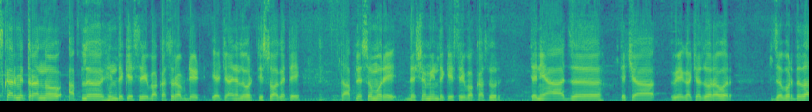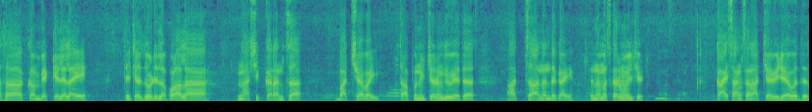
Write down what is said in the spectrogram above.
नमस्कार मित्रांनो आपलं हिंद केसरी बाकासूर अपडेट या चॅनलवरती स्वागत आहे. तर आपल्यासमोर आहे दशम हिंद केसरी बाकासूर. त्यांनी आज त्याच्या वेगाच्या जोरावर जबरदस्त असा कमबॅक केलेला आहे. त्याच्या जोडीला पळाला नाशिककरांचा बादशाहबाई. तर आपण विचारून घेऊया तर आजचा आनंद काय. तर नमस्कार मोहिल शेठ नमस्कार. काय सांगसान आजच्या विजयाबद्दल?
